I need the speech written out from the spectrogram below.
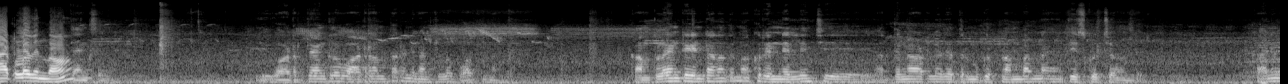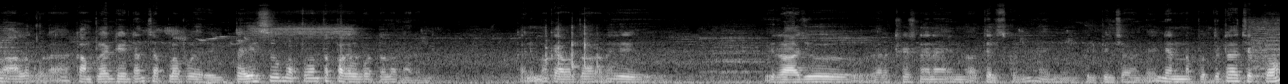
మాటల్లో విందాం. థ్యాంక్స్ అండి. ఈ వాటర్ ట్యాంక్లో వాటర్ అంతా రెండు గంటల్లో పోతుందండి. కంప్లైంట్ ఏంటన్నది మాకు రెండు నెలల నుంచి అర్థం కావట్లేదు. ఇద్దరు ముగ్గురు ప్లంబర్ని తీసుకొచ్చామండి. కానీ వాళ్ళు కూడా కంప్లైంట్ ఏంటని చెప్పలేకపోయారు. ఈ టైల్స్ మొత్తం అంతా పగలగొట్టాలన్నారండి. కానీ మాకు ఎవరి ద్వారా ఈ రాజు ఎలక్ట్రీషియన్ అయినా అయిందో తెలుసుకుని ఆయన్ని పిలిపించామండి. నిన్న పొద్దుట చెప్పాం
